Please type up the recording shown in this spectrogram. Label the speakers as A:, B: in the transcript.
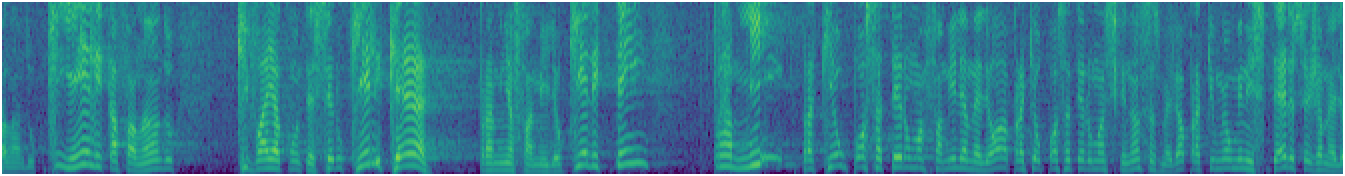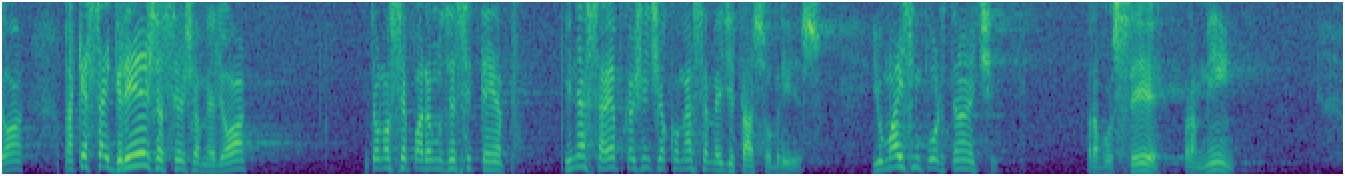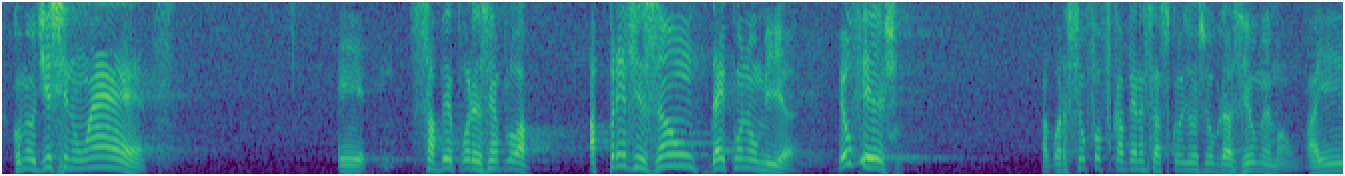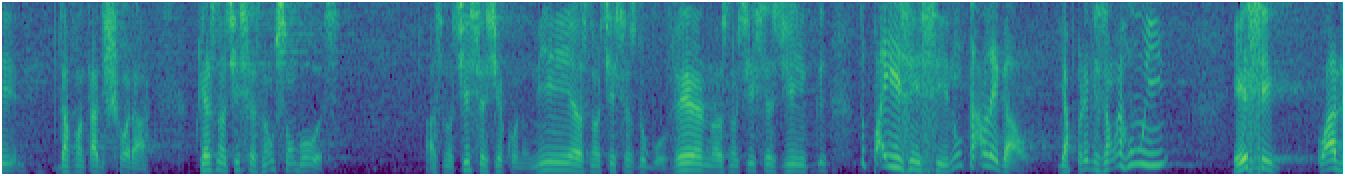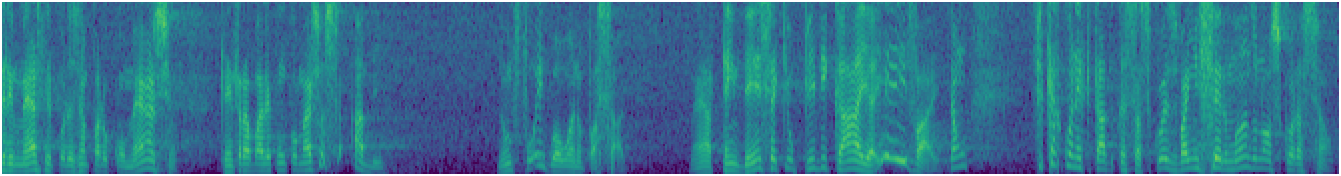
A: falando, o que Ele está falando que vai acontecer, o que Ele quer para minha família, o que Ele tem para mim, para que eu possa ter uma família melhor, para que eu possa ter umas finanças melhor, para que o meu ministério seja melhor, para que essa igreja seja melhor. Então nós separamos esse tempo. E nessa época a gente já começa a meditar sobre isso. E o mais importante para você, para mim, como eu disse, não é, é saber, por exemplo, a, a previsão da economia. Eu vejo. Agora, se eu for ficar vendo essas coisas hoje no Brasil, meu irmão, aí dá vontade de chorar. Porque as notícias não são boas. As notícias de economia, as notícias do governo, as notícias de, do país em si, não está legal. E a previsão é ruim. Esse quadrimestre, por exemplo, para o comércio, quem trabalha com comércio sabe. Não foi igual ao ano passado. Né? A tendência é que o PIB caia, e aí vai. Então, ficar conectado com essas coisas vai enfermando o nosso coração.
